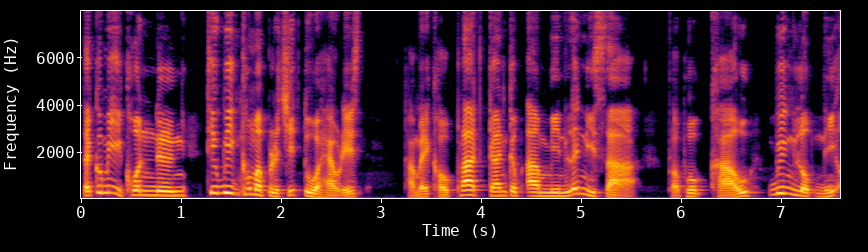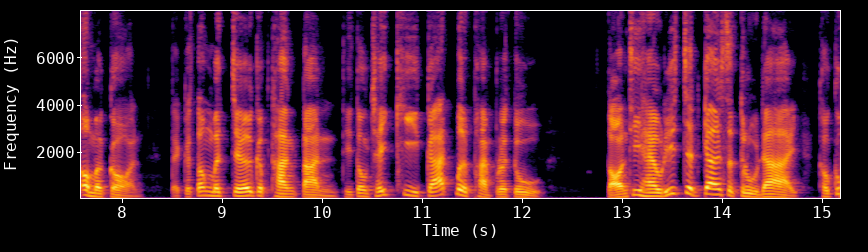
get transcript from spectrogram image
แต่ก็มีอีกคนหนึ่งที่วิ่งเข้ามาประชิดตัวแฮร์ริสทำให้เขาพลาดกันกับอามินและนิซา เพราะพวกเขาวิ่งหลบหนีออกมาก่อน แต่ก็ต้องมาเจอกับทางตันที่ต้องใช้คีย์การ์ดเปิดผ่านประตู ตอนที่แฮร์ริสจัดการศัตรูได้ เขาก็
